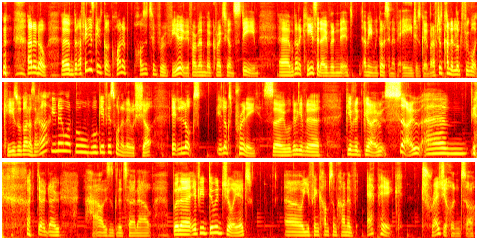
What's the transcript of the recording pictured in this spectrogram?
I don't know. Um, but I think this game's got quite a positive review, if I remember correctly, on Steam. Uh, we got a key sent over, and it's, I mean, we got it sent over ages ago, but I've just kind of looked through what keys we've got. And I was like, oh, you know what? We'll, we'll give this one a little shot. It looks it looks pretty, so we're going to give it a give it a go. So, um, I don't know how this is going to turn out, but uh, if you do enjoy it, uh, you think I'm some kind of epic treasure hunter,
